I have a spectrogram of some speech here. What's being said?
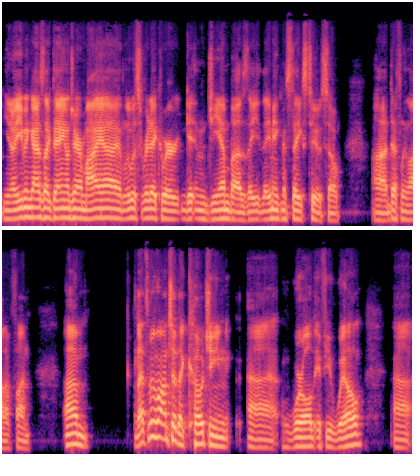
you know, even guys like Daniel Jeremiah and Louis Riddick who are getting GM buzz, they they make mistakes too. So uh, definitely a lot of fun. Um, let's move on to the coaching uh, world, if you will. Uh,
